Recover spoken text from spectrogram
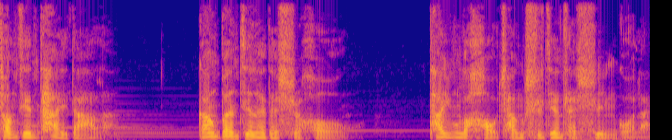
房间太大了，刚搬进来的时候，他用了好长时间才适应过来。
